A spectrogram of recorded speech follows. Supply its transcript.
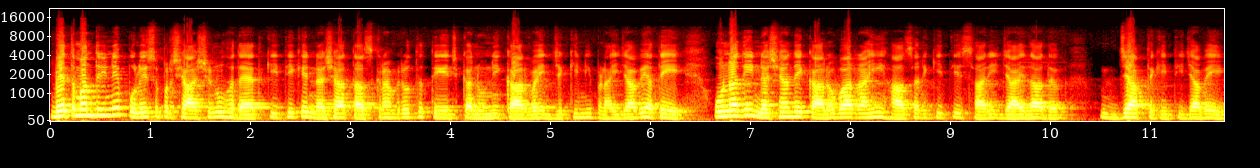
ਵਿੱਤ ਮੰਤਰੀ ਨੇ ਪੁਲਿਸ ਪ੍ਰਸ਼ਾਸਨ ਨੂੰ ਹਦਾਇਤ ਕੀਤੀ ਕਿ ਨਸ਼ਾ ਤਸਕਰਾਂ ਵਿਰੁੱਧ ਤੇਜ਼ ਕਾਨੂੰਨੀ ਕਾਰਵਾਈ ਯਕੀਨੀ ਬਣਾਈ ਜਾਵੇ ਅਤੇ ਉਹਨਾਂ ਦੀ ਨਸ਼ਿਆਂ ਦੇ ਕਾਰੋਬਾਰ ਰਾਹੀਂ ਹਾਸਲ ਕੀਤੀ ਸਾਰੀ ਜਾਇਦਾਦ ਜ਼ਬਤ ਕੀਤੀ ਜਾਵੇ।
